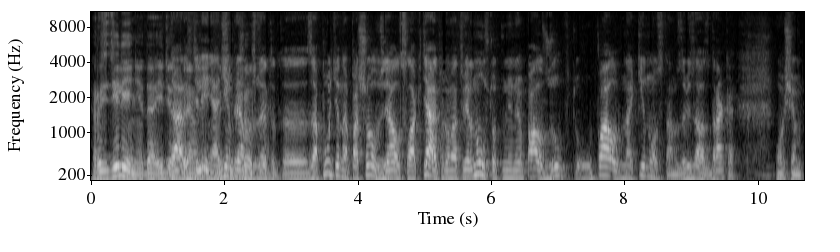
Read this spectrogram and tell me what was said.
разделение, да, идет. Да, разделение. Один прям жестко. этот, э, за Путина пошел, взял с локтя, а потом отвернулся, тот не упал в зуб, упал, накинулся, там завязалась драка. В общем,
